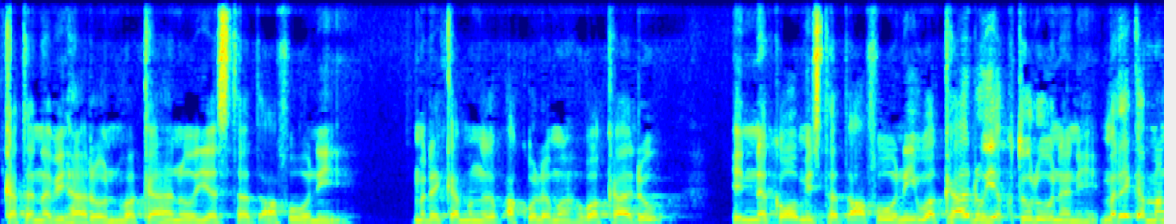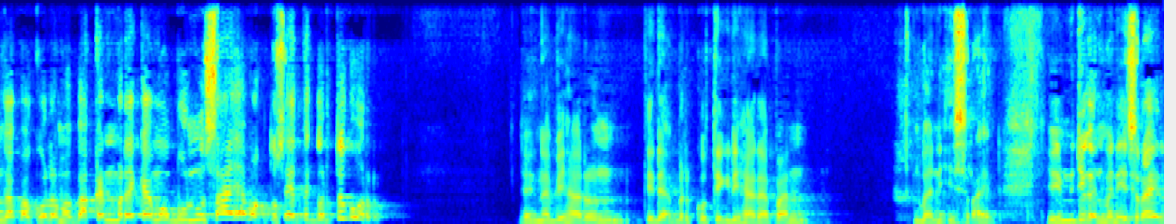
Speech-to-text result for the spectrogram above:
Kata Nabi Harun, "Wa kanu yastad'afuni." Mereka menganggap aku lemah. Wa kadu Inna qaumi istata'afuni wa kadu yaqtulunani. Mereka menganggap aku lemah, bahkan mereka mau bunuh saya waktu saya tegur-tegur. Dan Nabi Harun tidak berkutik di hadapan Bani Israel. Jadi menunjukkan Bani Israel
